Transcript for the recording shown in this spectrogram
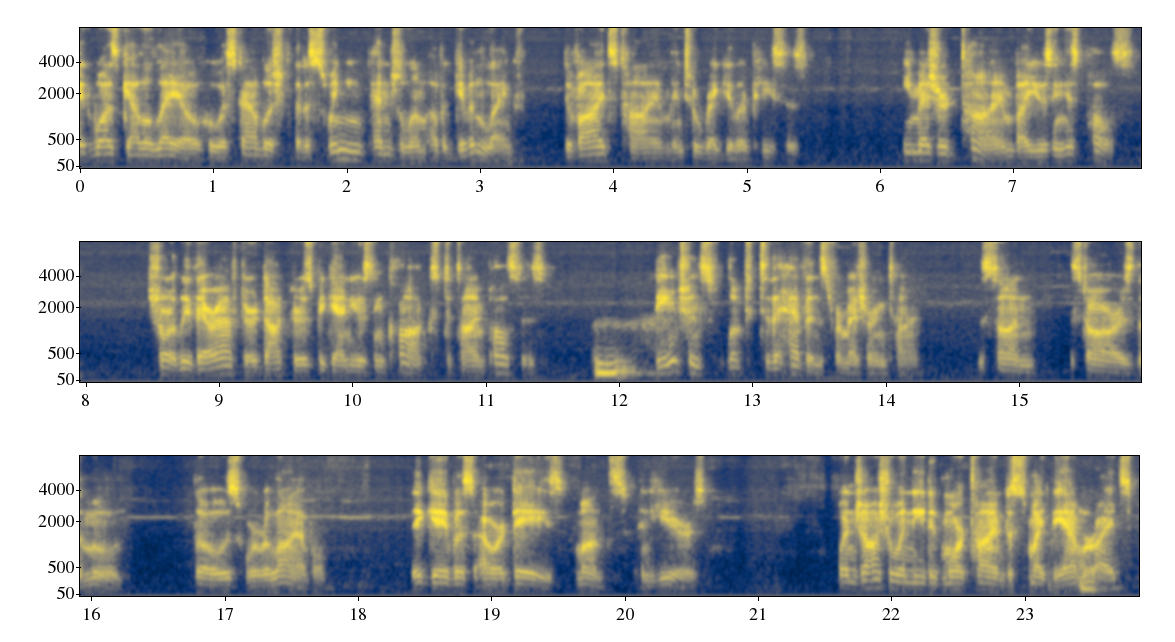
It was Galileo who established that a swinging pendulum of a given length divides time into regular pieces. He measured time by using his pulse. Shortly thereafter, doctors began using clocks to time pulses. Mm. The ancients looked to the heavens for measuring time the sun, the stars, the moon. those were reliable. They gave us our days, months, and years. When Joshua needed more time to smite the Amorites,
